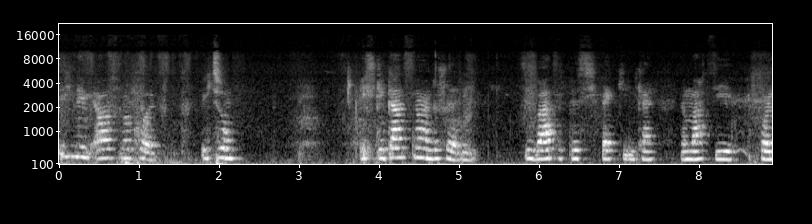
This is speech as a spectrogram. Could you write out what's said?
ich nehme erstmal Colt. Ich so, ich gehe ganz nah an der Shelly. Sie wartet, bis ich weggehen kann. Dann macht sie von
